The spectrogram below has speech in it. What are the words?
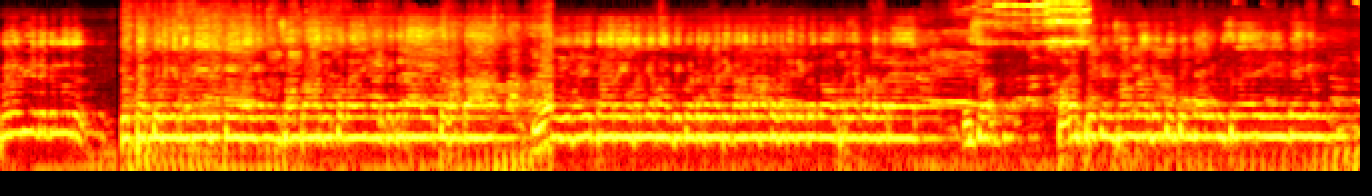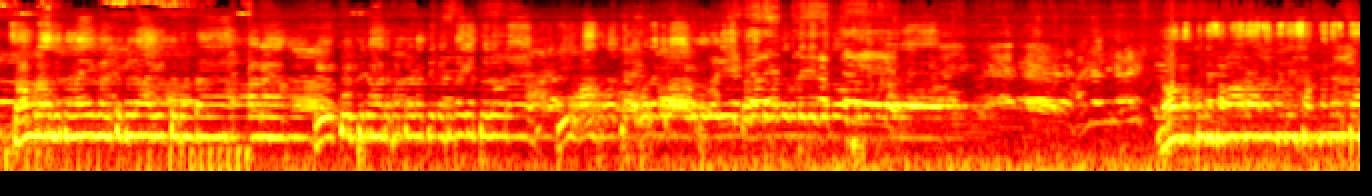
പിറവിയെടുക്കുന്നത്. യുദ്ധക്കുതിയിൽ അമേരിക്കയുടെയും സാമ്രാജ്യത്വ നയങ്ങൾക്കെതിരായിട്ടുണ്ട്. ഈ വഴിത്താറയെ ധന്യമാക്കിക്കൊണ്ട് വഴി കടന്നു വന്നുകൊണ്ടിരിക്കുന്നു പ്രിയമുള്ളവരെ. പലസ്തീൻ സാമ്രാജ്യത്വത്തിന്റെയും ഇസ്രായേലിന്റെയും സാമ്രാജ്യത്വ നയങ്ങൾക്കെതിരായിട്ടുകൊണ്ട് ഈ കൂറ്റനാട് പട്ടണത്തിന്റെ ഹൃദയത്തിലൂടെ ഈ വാഹനത്തിന്റെ പുറകിലാകുന്ന വഴി കടന്നു വന്നുകൊണ്ടിരിക്കുന്നു പ്രിയമുള്ളവരെ. ലോകത്തിന്റെ സമാധാന അന്തരീക്ഷം തകർത്ത്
